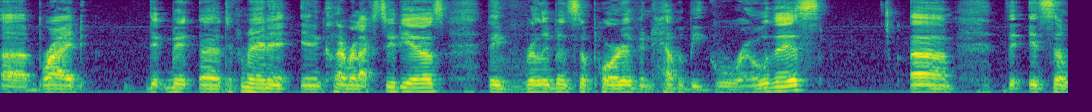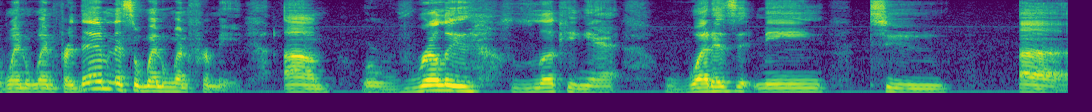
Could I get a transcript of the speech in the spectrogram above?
uh, Bride Dickman, uh, in Clever Like Studios. They've really been supportive and helping me grow this. Um, it's a win-win for them and it's a win-win for me. Um, we're really looking at what does it mean to uh,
